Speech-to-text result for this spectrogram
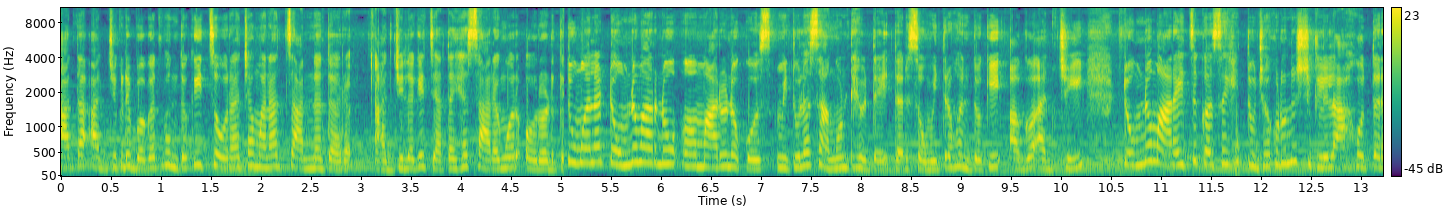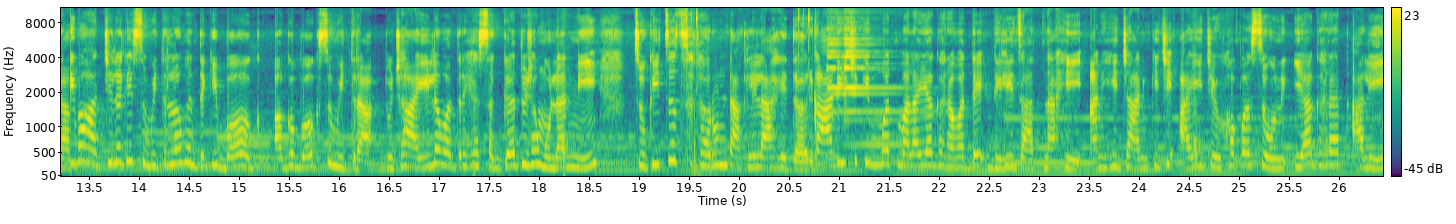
आता आजीकडे बघत म्हणतो की चोराच्या मनात चालणं तर. आजी लगेच आता ह्या सारंगवर ओरडते. तू मला टोमणं मारणू मारू नकोस. मी तुला सांगून ठेवते. तर सौमित्र म्हणतो की अगं आजी टोमणं मारायचं कसं हे तुझ्याकडूनच शिकलेलं आहोत तर. तेव्हा आजी लगेच सुमित्राला म्हणते की बघ अगं बघ सुमित्रा तुझ्या आईला मात्र ह्या सगळ्या तुझ्या मुलांनी चुकीचंच ठरून टाकलेलं आहे तर. काडीची किंमत मला या घरामध्ये दिली जात नाही आणि ही जानकीची आई जेव्हापासून या घरात आली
